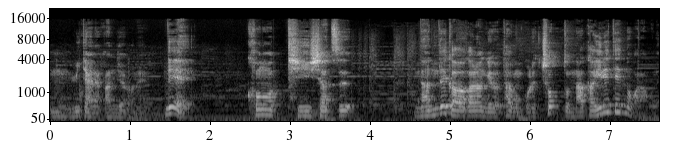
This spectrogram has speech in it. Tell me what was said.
うん、みたいな感じやろね。で、この T シャツ、なんでかわからんけど、多分これちょっと中入れてんのかな、これ。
